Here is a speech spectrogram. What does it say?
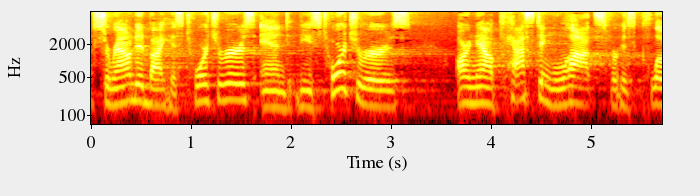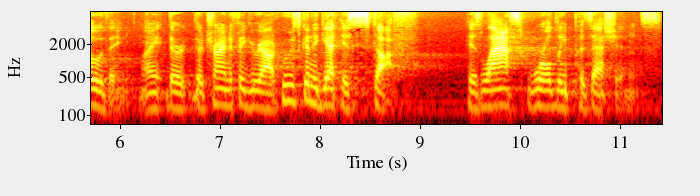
surrounded by his torturers, and these torturers are now casting lots for his clothing, right? They're, they're trying to figure out who's going to get his stuff, his last worldly possessions.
